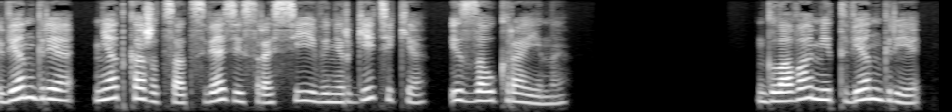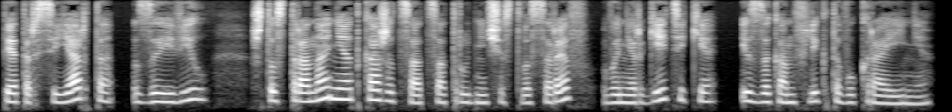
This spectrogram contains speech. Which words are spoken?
Венгрия не откажется от связей с Россией в энергетике из-за Украины. Глава МИД Венгрии Петр Сиярта заявил, что страна не откажется от сотрудничества с РФ в энергетике из-за конфликта в Украине.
